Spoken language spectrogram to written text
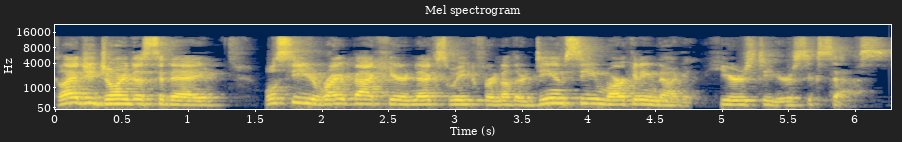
Glad you joined us today. We'll see you right back here next week for another DMC Marketing Nugget. Here's to your success.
